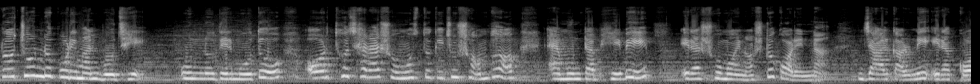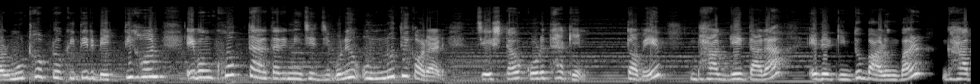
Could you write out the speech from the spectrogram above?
প্রচণ্ড পরিমাণ বোঝে। অন্যদের মতো অর্থ ছাড়া সমস্ত কিছু সম্ভব, এমনটা ভেবে এরা সময় নষ্ট করেন না। যার কারণে এরা কর্মঠ প্রকৃতির ব্যক্তি হন এবং খুব তাড়াতাড়ি নিজের জীবনে উন্নতি করার চেষ্টাও করে থাকেন। তবে ভাগ্যের দ্বারা এদের কিন্তু বারংবার ঘাত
